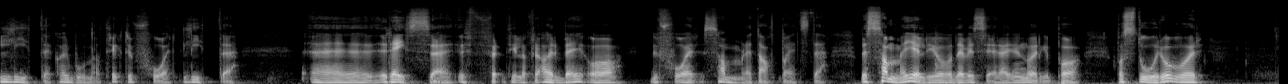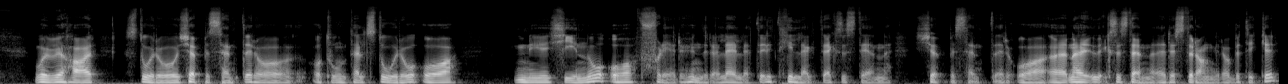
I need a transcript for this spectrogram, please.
lite karbonavtrykk, du får lite eh, reise til og fra arbeid, og du får samlet alt på ett sted. Det samme gjelder jo det vi ser her i Norge på, på Storo, hvor hvor vi har Storo kjøpesenter og, og Tontel Storo og ny kino og flere hundre leiligheter, i tillegg til eksisterende kjøpesenter og eh, Nei, eksisterende restauranter og butikker,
